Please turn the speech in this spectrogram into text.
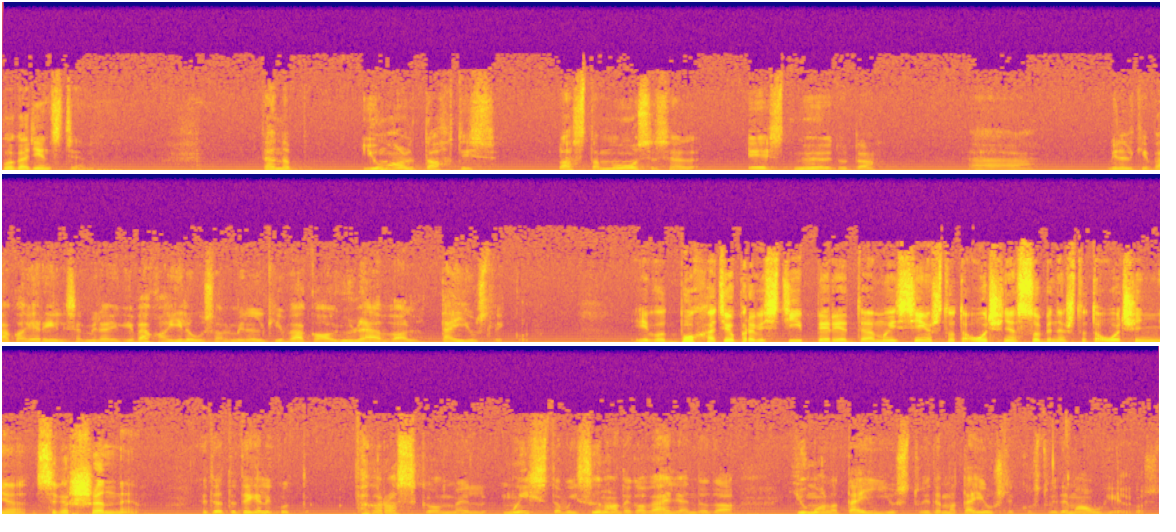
благоденствие. tähendab, Jumal tahtis lasta Moosesel eest mööduda äh, millelgi väga erilisel, millelgi väga ilusal, millelgi väga üleval, täiuslikul. И вот Бог хотел провести перед э, Моисеем что-то очень особенное, что-то очень э, совершенное. ja teate, tegelikult väga raske on meil mõista või sõnadega väljendada Jumala täiust või tema täiuslikkust või tema auhiilgust.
